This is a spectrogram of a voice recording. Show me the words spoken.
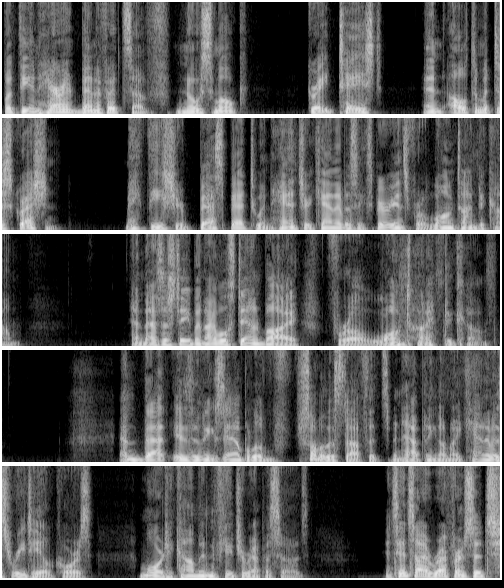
but the inherent benefits of no smoke, great taste, and ultimate discretion make these your best bet to enhance your cannabis experience for a long time to come. And that's a statement I will stand by for a long time to come. And that is an example of some of the stuff that's been happening on my cannabis retail course. More to come in future episodes. And since I referenced it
